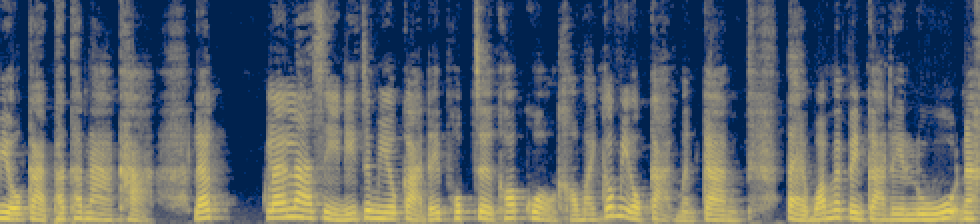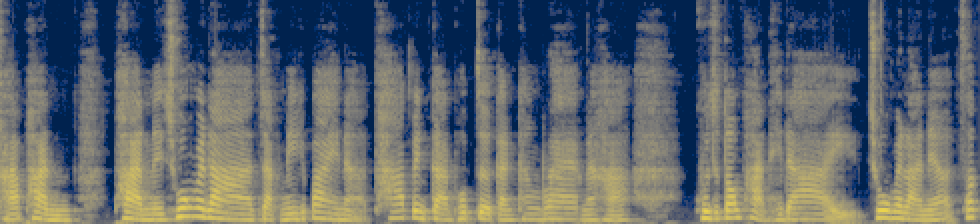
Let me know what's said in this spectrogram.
มีโอกาสพัฒนาค่ะ และ และราศีนี้จะมีโอกาสได้พบเจอครอบครัวของเขาไหมก็มีโอกาสเหมือนกัน แต่ว่ามันเป็นการเรียนรู้นะคะผ่านผ่านในช่วงเวลาจากนี้ไปน่ะถ้าเป็นการพบเจอกันครั้งแรกนะคะ คุณจะต้องผ่านให้ได้ช่วงเวลาเนี้ยสัก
